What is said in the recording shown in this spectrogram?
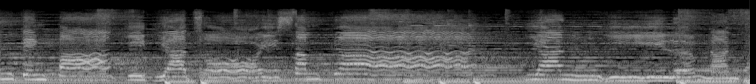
身經百劫也在心間，因義兩難斷。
